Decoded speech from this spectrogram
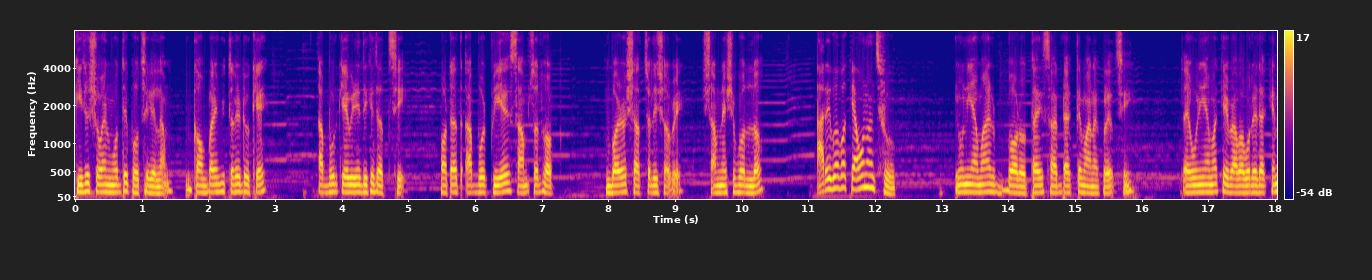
কিছু সময়ের মধ্যে পৌঁছে গেলাম। কোম্পানির ভিতরে ঢুকে আব্বুর কেবিনের দিকে যাচ্ছি। হঠাৎ আব্বুর প্রিয়ে শামসুল হক বয়স সাতচল্লিশ হবে। সামনে এসে বলল আরে বাবা কেমন আছো? উনি আমার বড় তাই স্যার ডাকতে মানা করেছি। তাই উনি আমাকে বাবা বলে ডাকেন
